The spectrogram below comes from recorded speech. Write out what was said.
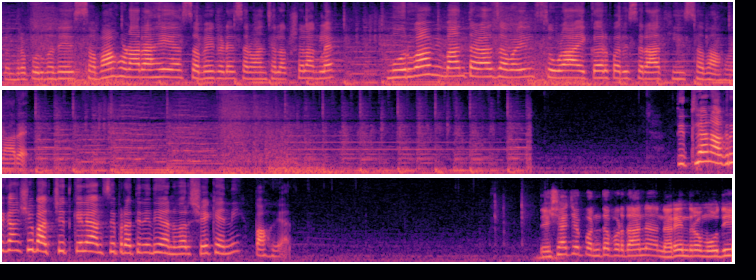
चंद्रपूरमध्ये सभा होणार आहे या सभेकडे सर्वांचं लक्ष लागलंय. मोरवा विमानतळाजवळील सोळा एकर परिसरात ही सभा होणार आहे. तिथल्या नागरिकांशी बातचीत केली आमचे प्रतिनिधी अनवर शेख यांनी. पाहुयात. देशाचे पंतप्रधान नरेंद्र मोदी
